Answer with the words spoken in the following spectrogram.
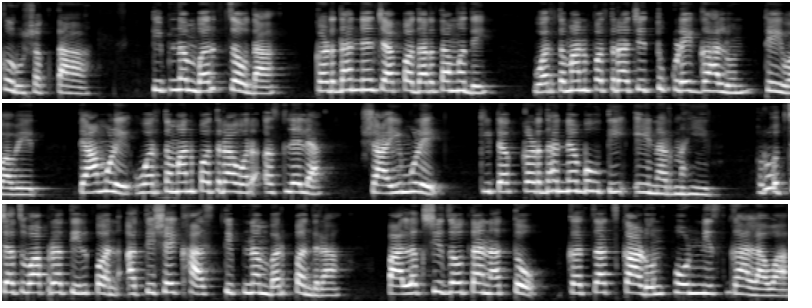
करू शकता. टीप नंबर चौदा. कडधान्याच्या पदार्थामध्ये वर्तमानपत्राचे तुकडे घालून ठेवावेत. त्यामुळे वर्तमानपत्रावर असलेल्या शाईमुळे कीटक कडधान्याभोवती येणार नाहीत. रोजच्याच वापरातील पण अतिशय खास टीप नंबर पंधरा. पालक शिजवताना तो कच्चाच काढून फोडणीस घालावा.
